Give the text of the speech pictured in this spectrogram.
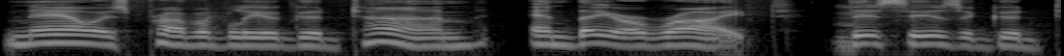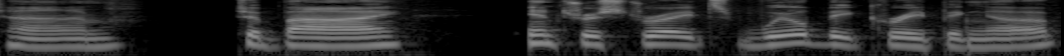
now is probably a good time, and they are right. This is a good time to buy. Interest rates will be creeping up,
